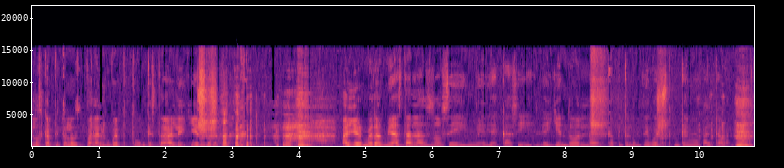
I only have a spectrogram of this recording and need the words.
los capítulos para el Webtoon que estaba leyendo. Ayer me dormí hasta las doce y media casi leyendo los capítulos de Webtoon que me faltaban.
